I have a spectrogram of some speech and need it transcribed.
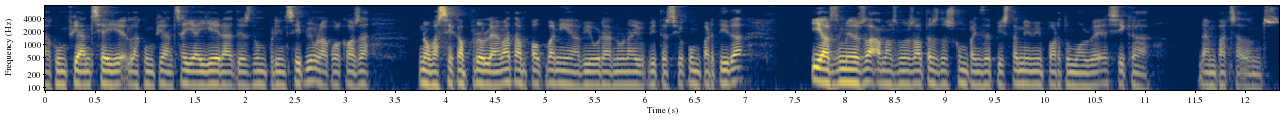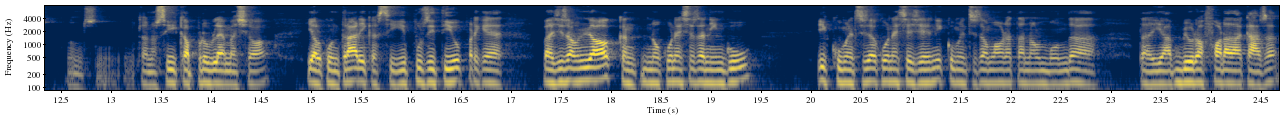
la confiança, la confiança ja hi era des d'un principi, amb la qual cosa no va ser cap problema, tampoc venia a viure en una habitació compartida i els meus, amb els meus altres dos companys de pis també m'hi porto molt bé, així que vam pensar, doncs, doncs, que no sigui cap problema això, i al contrari, que sigui positiu perquè vagis a un lloc que no coneixes a ningú i comencis a conèixer gent i comencis a moure tant el món de, de ja viure fora de casa,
